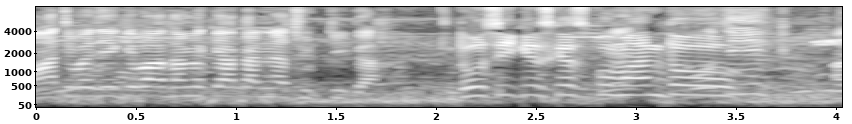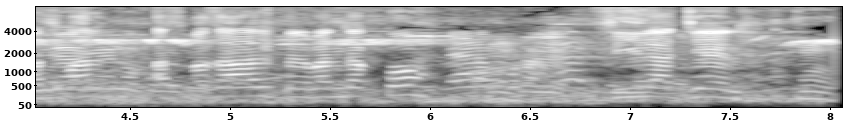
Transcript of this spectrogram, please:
पाँच बजे के बाद हमें क्या करना छुट्टी का? दोषी किस किस को मानते हो? दोषी अस्पताल अस्पताल प्रबंधक को शीला जैन। हम्म,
